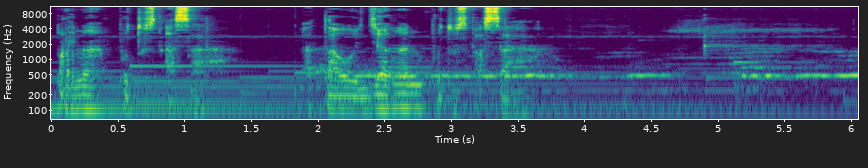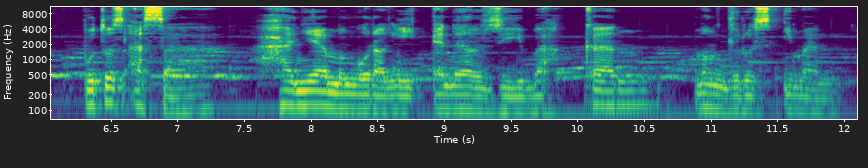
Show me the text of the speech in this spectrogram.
pernah putus asa atau jangan putus asa. Putus asa hanya mengurangi energi bahkan menggerus iman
